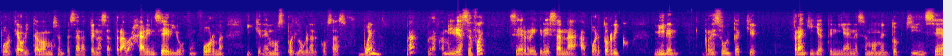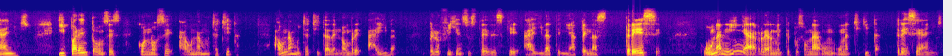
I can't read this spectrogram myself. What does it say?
porque ahorita vamos a empezar apenas a trabajar en serio, en forma, y queremos pues lograr cosas buenas. la familia se fue, se regresan a Puerto Rico. Miren, resulta que Frankie ya tenía en ese momento 15 años y para entonces conoce a una muchachita, a una muchachita de nombre Aida. Pero fíjense ustedes que Aida tenía apenas 13, una niña realmente, pues una, una chiquita, 13 años,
